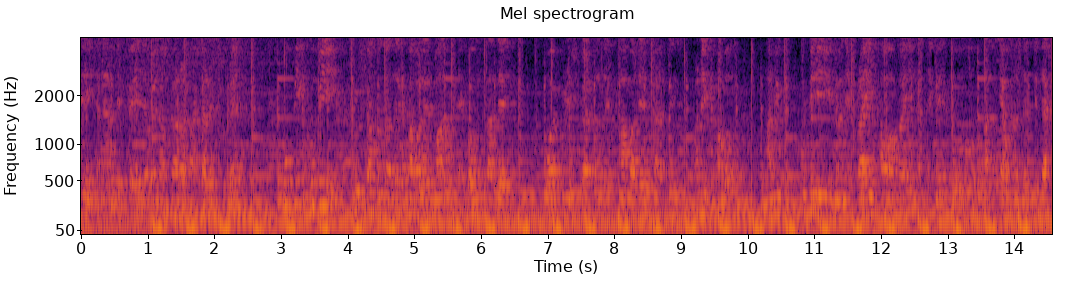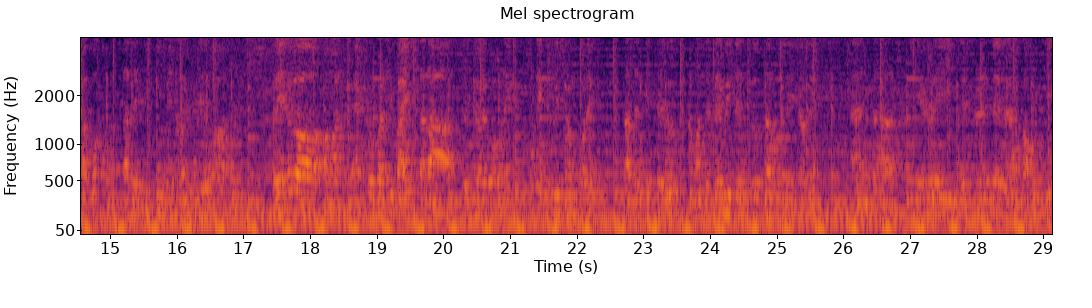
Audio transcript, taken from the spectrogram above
খাবার এখানে আসলে পেয়ে যাবেন আপনারা ঢাকা রেস্টুরেন্ট খুবই খুবই সুস্বাদু তাদের খাবারের মান এবং তাদের পয় পরিষ্কার, তাদের খাবারের সার্ভিস অনেক ভালো। আমি খুবই মানে প্রায় খাওয়া হয় এখান থেকে। তো আজকে আপনাদেরকে দেখাবো তাদের কি কি মেনু এখানে পাওয়া। তো এই হলো আমার এক ভাই, তারা সৌদি অনেক অনেক পরিশ্রম করে তাদেরকে সেলুট আমাদের রেমিটেন্স যোদ্ধা বললেই চলে। অ্যান্ড সে হলো এই রেস্টুরেন্টের বাবুর্চি।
